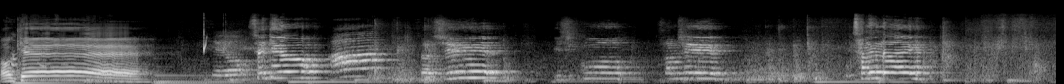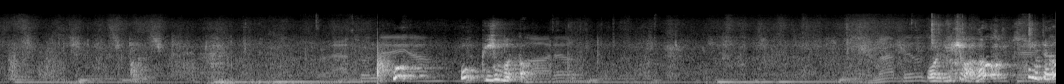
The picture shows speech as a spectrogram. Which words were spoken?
오케이. 세개요. 아. 자, 10, 29, 30. 찾는다. 어? 어? 귀신 봤다. 와, 이렇게 많아? 스무 대가?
